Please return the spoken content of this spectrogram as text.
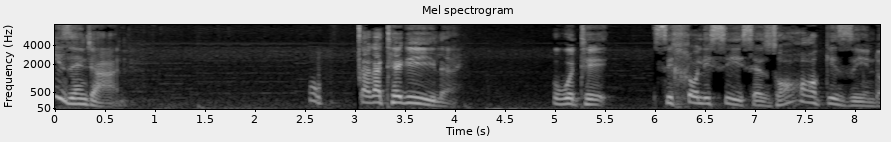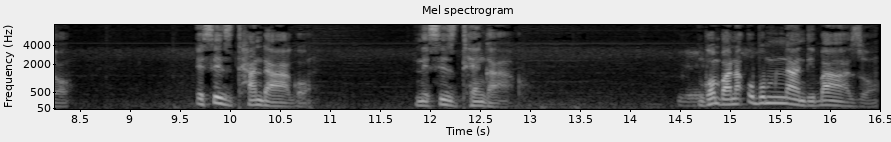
Ize njani? Cakathekile ukuthi sihlolisise zonke izinto esizithandako nesizithengako. Ngombana ubumnandi bazo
